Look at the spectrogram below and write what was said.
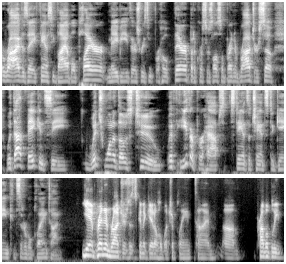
arrive as a fantasy viable player, maybe there's reason for hope there. But of course, there's also Brendan Rodgers. So with that vacancy, which one of those two, if either perhaps, stands a chance to gain considerable playing time? Yeah, Brendan Rodgers is going to get a whole bunch of playing time. Um, probably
